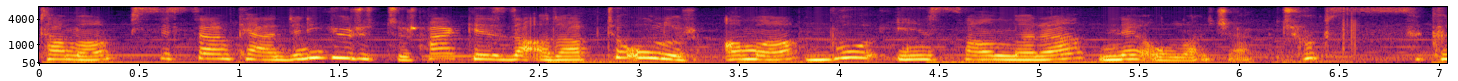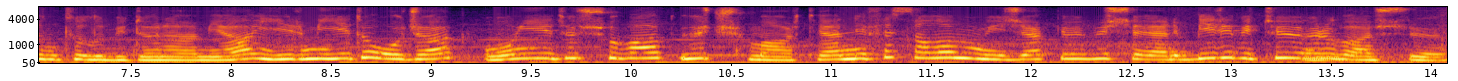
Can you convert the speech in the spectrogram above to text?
Tamam sistem kendini yürütür. Herkes de adapte olur ama bu insanlara ne olacak? Çok sıkıntılı bir dönem ya. 27 Ocak, 17 Şubat, 3 Mart. Yani nefes alamayacak gibi bir şey. Yani biri bitiyor öbürü başlıyor.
